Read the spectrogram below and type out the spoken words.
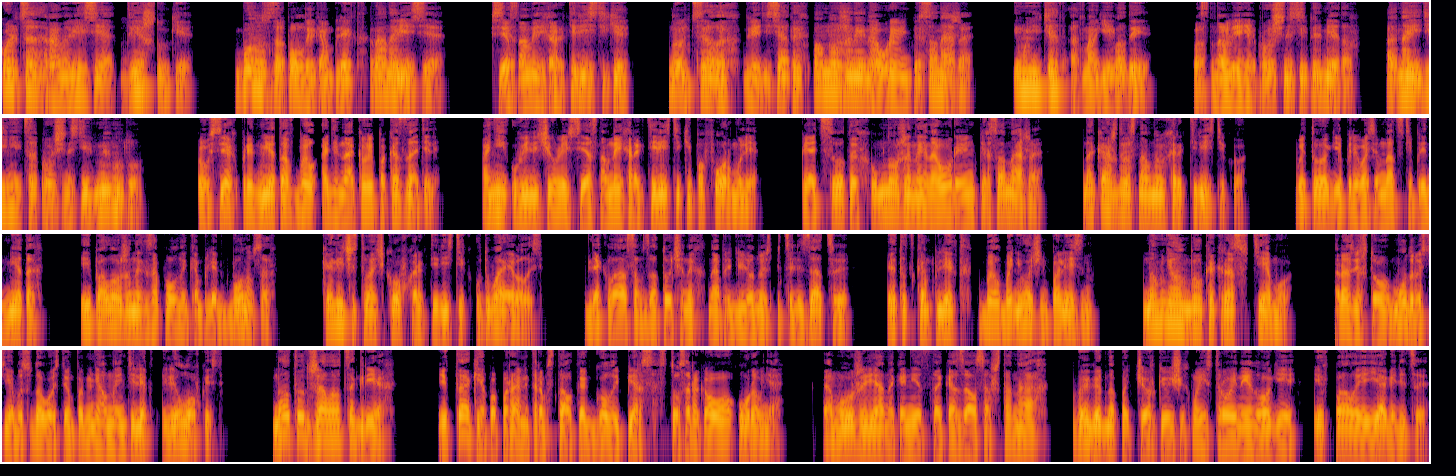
Кольца равновесия – две штуки. Бонус за полный комплект равновесия. Все основные характеристики 0,2 помноженный на уровень персонажа. Иммунитет от магии воды. Восстановление прочности предметов. Одна единица прочности в минуту. У всех предметов был одинаковый показатель. Они увеличивали все основные характеристики по формуле. 5 сотых, умноженные на уровень персонажа, на каждую основную характеристику. В итоге, при 18 предметах и положенных за полный комплект бонусах, количество очков характеристик удваивалось, для классов, заточенных на определенную специализацию, этот комплект был бы не очень полезен. Но мне он был как раз в тему. Разве что мудрость я бы с удовольствием поменял на интеллект или ловкость. Но тут жаловаться грех. И так я по параметрам стал как голый перс 140 уровня. К тому же я наконец-то оказался в штанах, выгодно подчеркивающих мои стройные ноги и впалые ягодицы.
